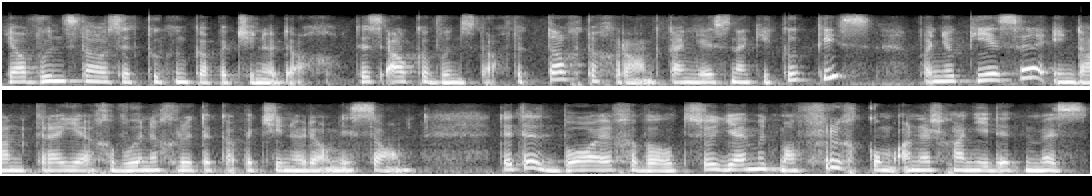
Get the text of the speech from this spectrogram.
Ja, Woensdae is dit koek en cappuccino dag. Dis elke Woensdag. Vir R80 kan jy 'n snackie koek kies van jou keuse en dan kry jy 'n gewone groot cappuccino daarmee saam. Dit is baie gewild, so jy moet maar vroeg kom anders gaan jy dit mis.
